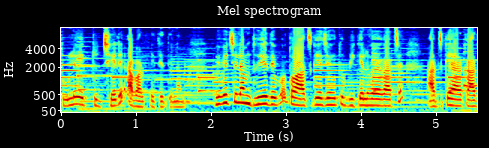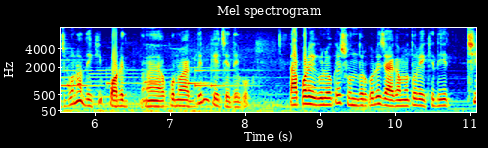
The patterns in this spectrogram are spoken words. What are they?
তুলে একটু ঝেড়ে আবার পেতে দিলাম। ভেবেছিলাম ধুয়ে দেবো, তো আজকে যেহেতু বিকেল হয়ে গেছে, আজকে আর কাচবো না, দেখি পরে কোনো একদিন কেচে দেবো। তারপরে এগুলোকে সুন্দর করে জায়গা মতো রেখে দিচ্ছি।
